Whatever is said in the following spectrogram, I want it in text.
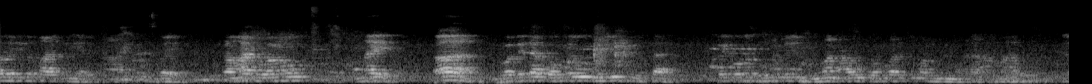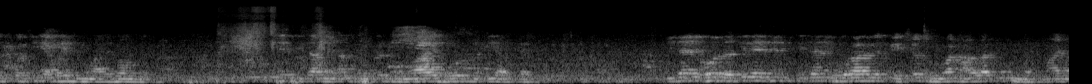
હોય તો પાસ નહીં આવે. ભાઈ તમાર જોવાનું નહીં. હા વધેતા કોંગો બોલી પૂછતા કોઈ કોઈ ભૂલ મેં જીવન આવું કોંગો તો મારું નામ માતા. પછી કે ભાઈ હું મારે એ બીજાની હોડ જતી રહે છે બીજાની હોડ આવે સ્પેશિયલ જુમાન આવવાનું મારે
